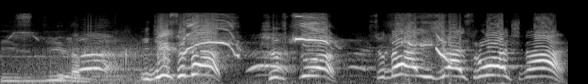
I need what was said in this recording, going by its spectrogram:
пиздец. Иди сюда! Шевцов! Сюда езжай, срочно!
